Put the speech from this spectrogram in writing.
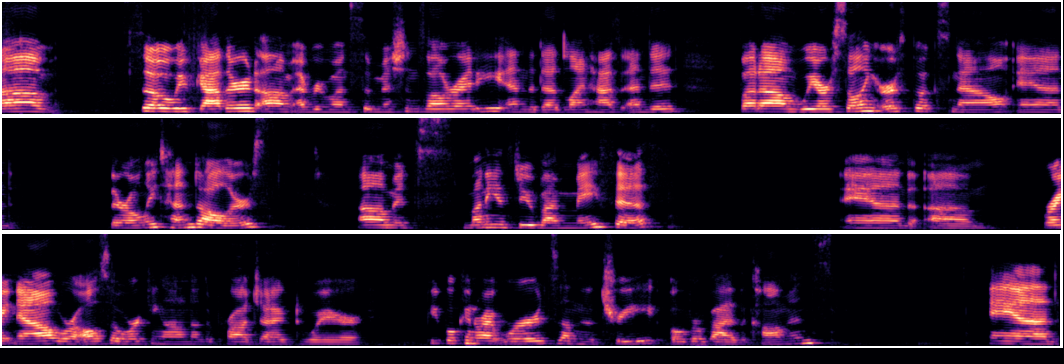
Um, so we've gathered um, everyone's submissions already, and the deadline has ended. But um, we are selling Earthbooks now, and they're only ten dollars. Um, it's money is due by May fifth, and um, right now we're also working on another project where people can write words on the tree over by the commons and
